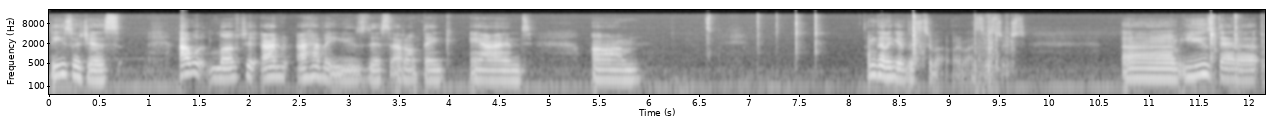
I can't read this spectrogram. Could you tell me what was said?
These are just I would love to. I, I haven't used this, I don't think. And um, I'm going to give this to one of my sisters. Um, use that up.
